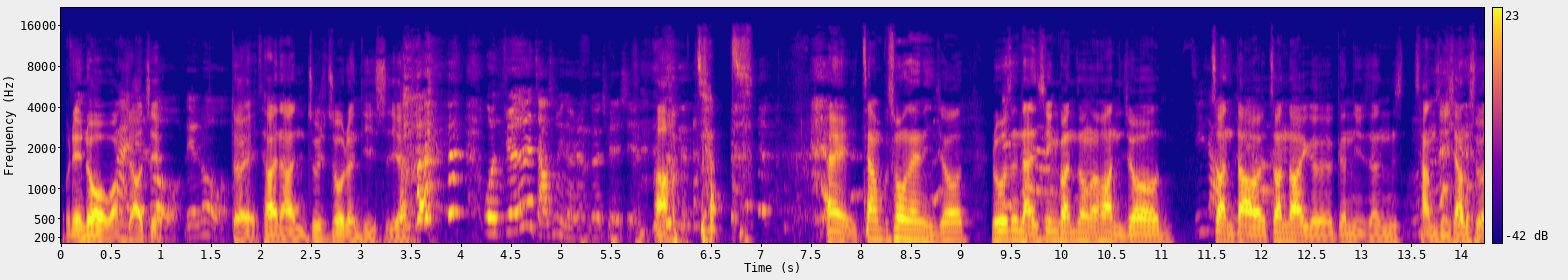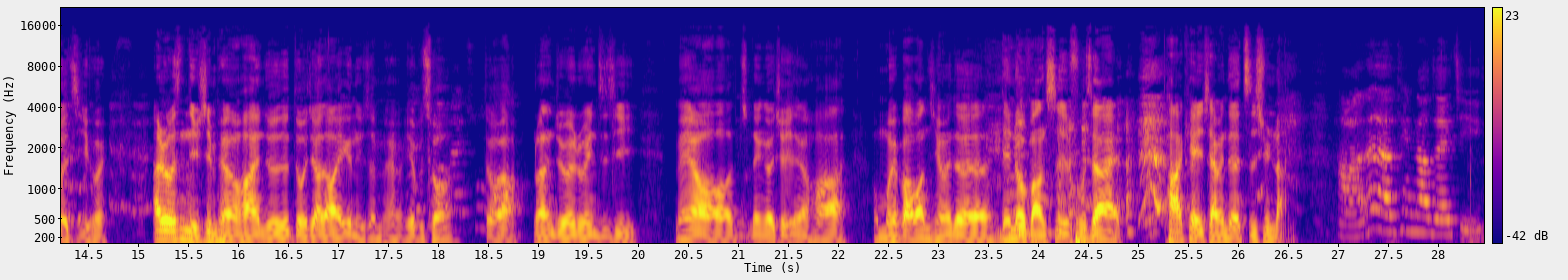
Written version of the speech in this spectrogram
我联络我王小姐，联络我，联络我，对，他会拿你出去做人体实验。我绝对找出你的人格缺陷。好，这样子。哎、欸，这样不错呢。你就如果是男性观众的话，你就赚到赚到一个跟女生长期相处的机会。那、啊、如果是女性朋友的话，你就是多交到一个女生朋友也不错，对吧？那你觉得如果你自己没有人格缺陷的话，我们会把王千惠的联络方式附在 pocket 下面的资讯栏。好了，那个听到这一集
